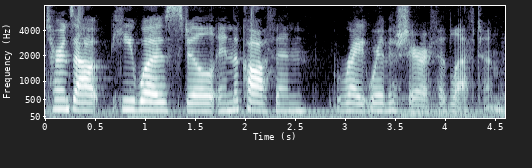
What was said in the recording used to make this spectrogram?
Turns out he was still in the coffin right where the sheriff had left him.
